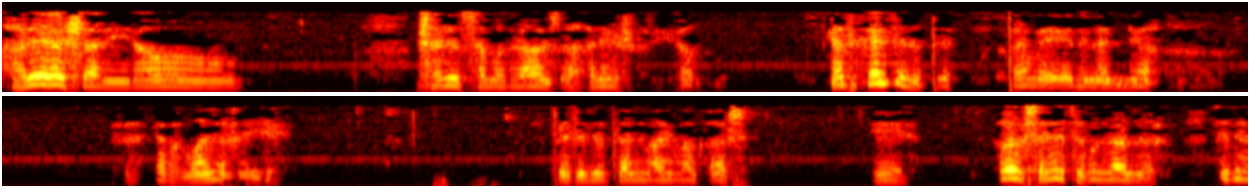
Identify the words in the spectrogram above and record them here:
हरे शरीर। समुद्रांश हरे शरीरम यद भगवान का सही है पृथ्वी तल वायु आकाश ये और शरीर समुद्रांतर जितने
